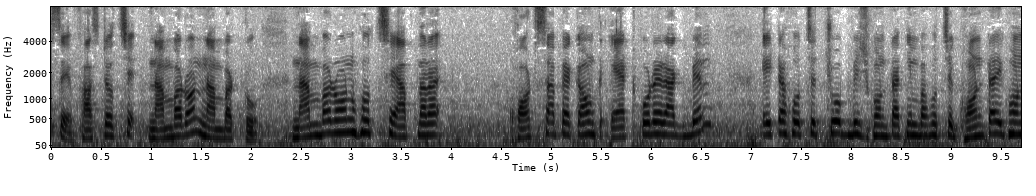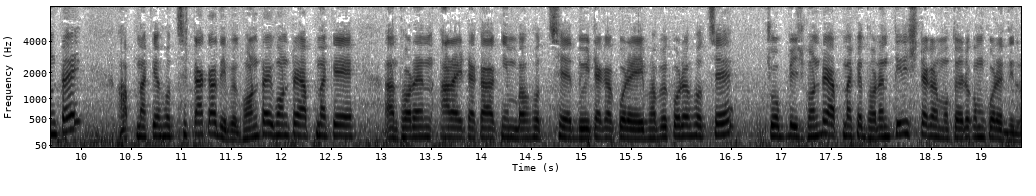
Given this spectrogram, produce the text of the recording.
আছে? ফার্স্টে হচ্ছে number one number two number one হচ্ছে আপনারা হোয়াটসঅ্যাপ অ্যাকাউন্ট অ্যাড করে রাখবেন। এটা হচ্ছে চব্বিশ ঘণ্টা কিংবা হচ্ছে ঘন্টায় ঘন্টায় আপনাকে হচ্ছে টাকা দিবে। ঘন্টায় ঘন্টায় আপনাকে ধরেন আড়াই টাকা কিংবা হচ্ছে দুই টাকা করে এইভাবে করে হচ্ছে চব্বিশ ঘন্টায় আপনাকে ধরেন তিরিশ টাকার মতো এরকম করে দিল।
